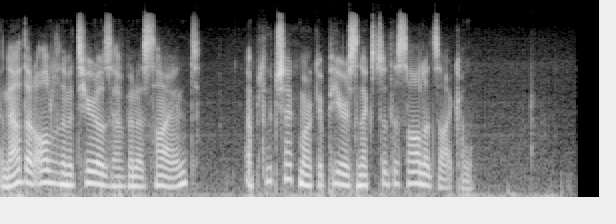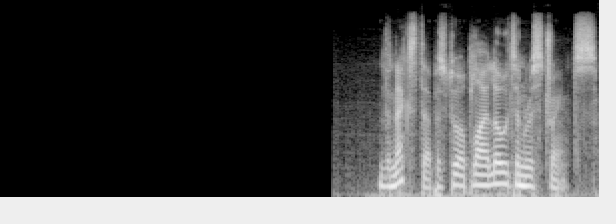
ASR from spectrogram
And now that all of the materials have been assigned, a blue checkmark appears next to the solids icon. The next step is to apply loads and restraints.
